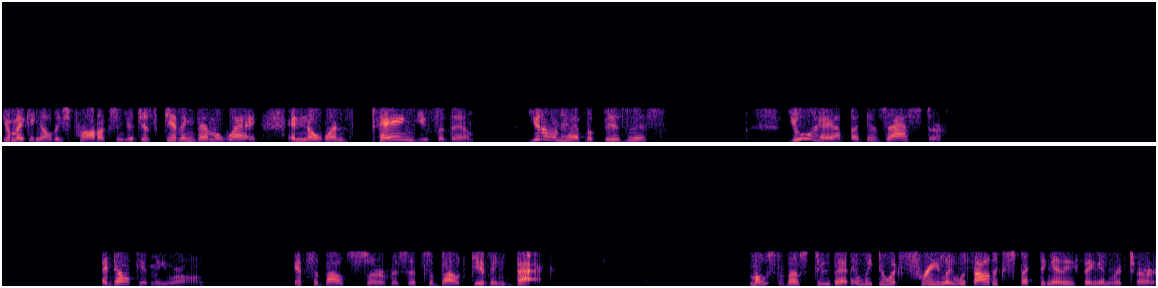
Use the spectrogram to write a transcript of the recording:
you're making all these products and you're just giving them away and no one's paying you for them, you don't have a business. You have a disaster. And don't get me wrong, it's about service, it's about giving back. Most of us do that, and we do it freely without expecting anything in return.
